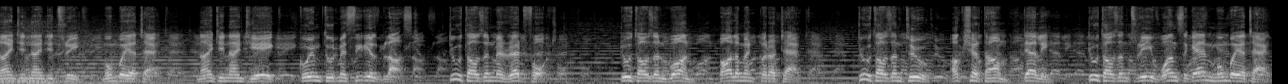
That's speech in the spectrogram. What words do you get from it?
1993 Mumbai attack. 1998 Coimbatore में सीरियल ब्लास्ट 2000 में रेड फोर्ट 2001 पार्लियामेंट पर attack. 2002 Akshardham Delhi 2003 once again Mumbai attack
